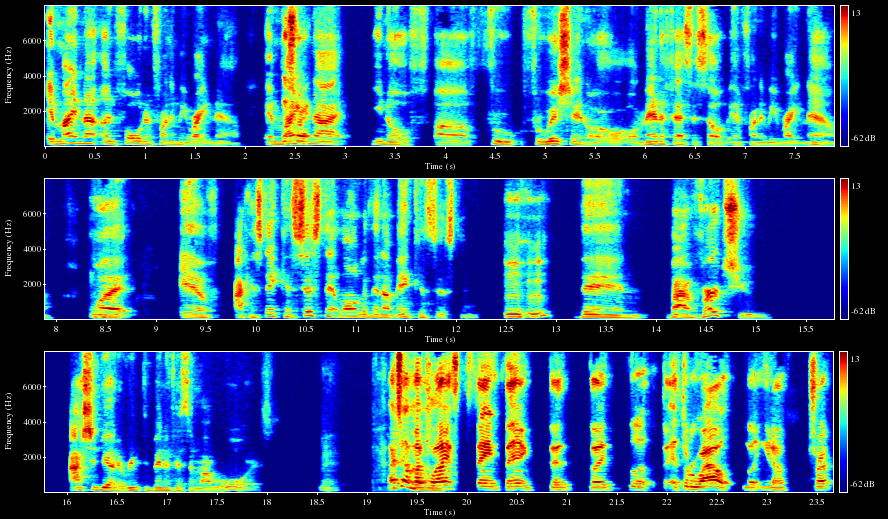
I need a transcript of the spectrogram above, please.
it might not unfold in front of me right now. It might right. not, you know, uh, fru- fruition or, or, manifest itself in front of me right now. Mhm. But if I can stay consistent longer than I'm inconsistent, Mhm. then by virtue, I should be able to reap the benefits of my rewards. I tell my Um, clients the same thing that like look throughout, like you know, tr-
